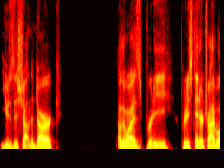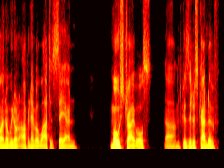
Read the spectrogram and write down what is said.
uses his shot in the dark. Otherwise, pretty pretty standard tribal. I know we don't often have a lot to say on most tribals, um, because they're just kind of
